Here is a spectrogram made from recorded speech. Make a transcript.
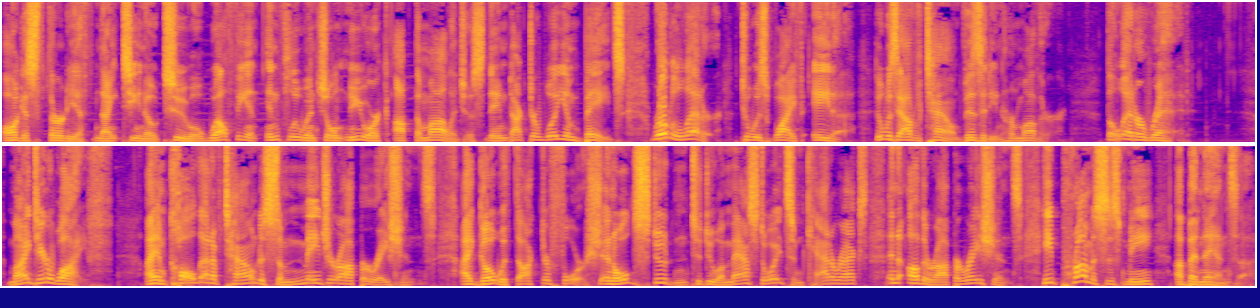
August 30th, 1902, a wealthy and influential New York ophthalmologist named Dr. William Bates wrote a letter to his wife, Ada, who was out of town visiting her mother. The letter read My dear wife, I am called out of town to some major operations. I go with Dr. Forsch, an old student, to do a mastoid, some cataracts, and other operations. He promises me a bonanza.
